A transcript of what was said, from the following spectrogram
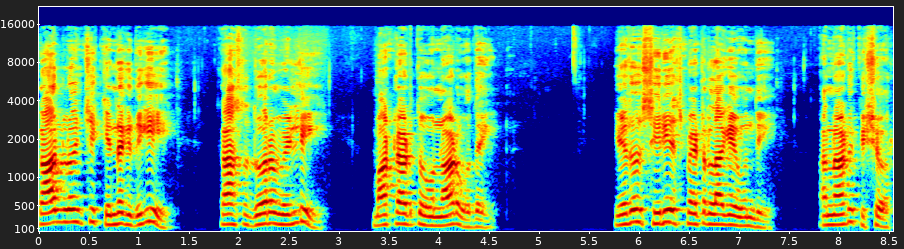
కారులోంచి కిందకి దిగి కాస్త దూరం వెళ్ళి మాట్లాడుతూ ఉన్నాడు ఉదయ్. ఏదో సీరియస్ మ్యాటర్ లాగే ఉంది అన్నాడు కిషోర్.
